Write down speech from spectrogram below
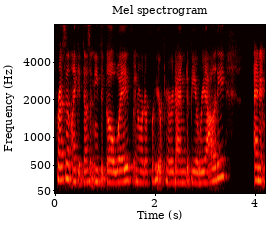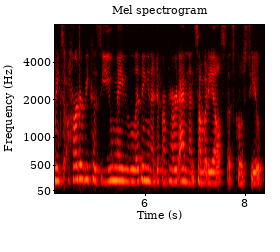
present. Like it doesn't need to go away in order for your paradigm to be a reality. And it makes it harder because you may be living in a different paradigm than somebody else that's close to you.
